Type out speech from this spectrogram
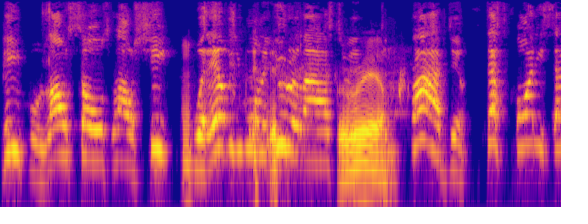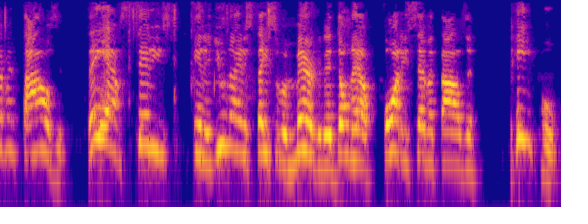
people, lost souls, lost sheep, mm. whatever you want to utilize to, real. deprive them. That's 47,000. They have cities in the United States of America that don't have 47,000 people.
